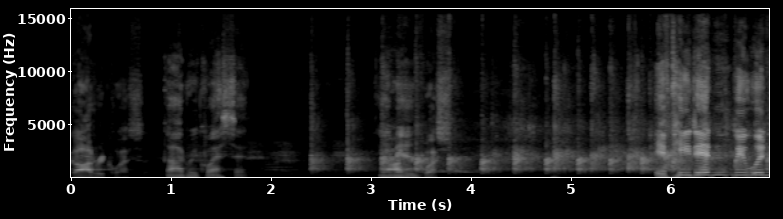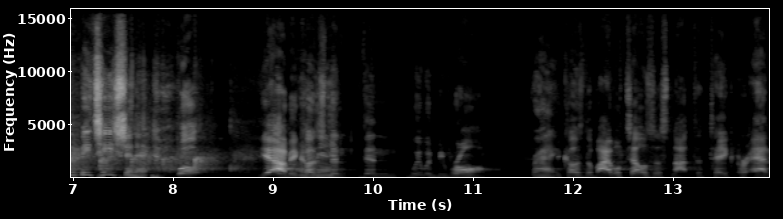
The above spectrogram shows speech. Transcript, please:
God requests it. God requests it. God Amen. requests it. If he didn't, we wouldn't be teaching it. Well, yeah, because Amen. then, then we would be wrong. Right. Because the Bible tells us not to take or add,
